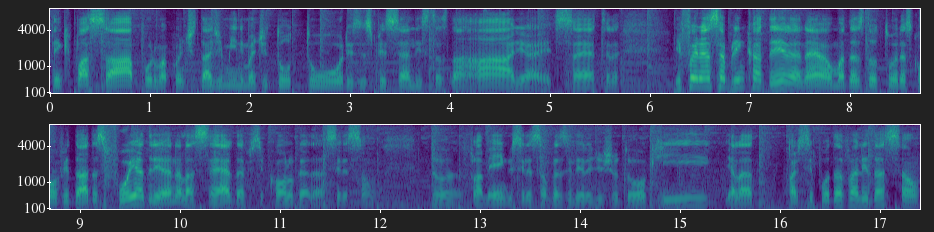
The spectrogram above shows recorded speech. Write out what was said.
tem que passar por uma quantidade mínima de doutores, especialistas na área, etc. E foi nessa brincadeira, né? Uma das doutoras convidadas foi a Adriana Lacerda, psicóloga da seleção do Flamengo e seleção brasileira de judô, que ela participou da validação.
